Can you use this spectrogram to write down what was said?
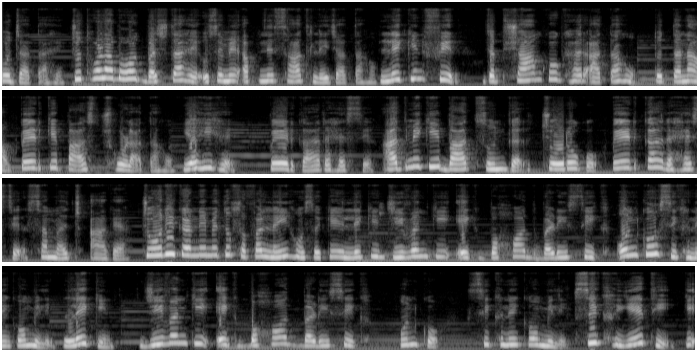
हो जाता है। जो थोड़ा बहुत बचता है, उसे मैं अपने साथ ले जाता हूँ। लेकिन फिर जब शाम को घर आता हूँ तो तनाव पेड़ के पास छोड़ आता हूँ। यही है पेड़ का रहस्य। आदमी की बात सुनकर चोरों को पेड़ का रहस्य समझ आ गया। चोरी करने में तो सफल नहीं हो सके, लेकिन जीवन की एक बहुत बड़ी सीख उनको सीखने को मिली। लेकिन जीवन की एक बहुत बड़ी सीख उनको सीखने को मिली। सीख ये थी कि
